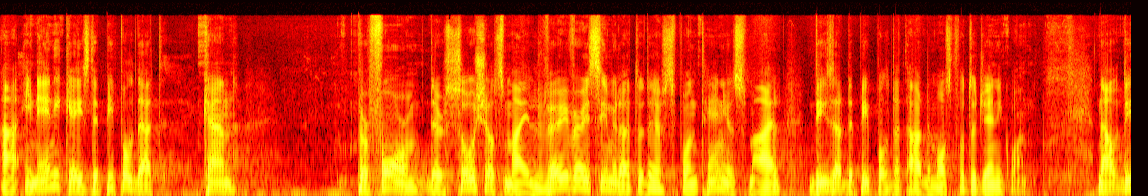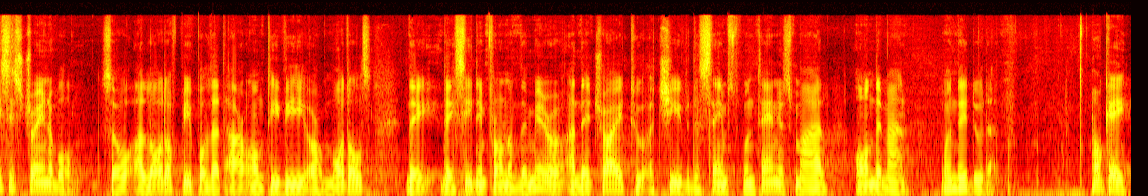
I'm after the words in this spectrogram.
Uh, in any case, the people that can perform their social smile very, very similar to their spontaneous smile, these are the people that are the most photogenic ones. Now, this is trainable. So a lot of people that are on TV or models, they, they sit in front of the mirror and they try to achieve the same spontaneous smile on demand when they do that. Okay,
